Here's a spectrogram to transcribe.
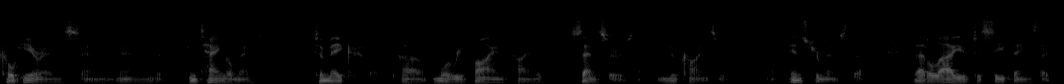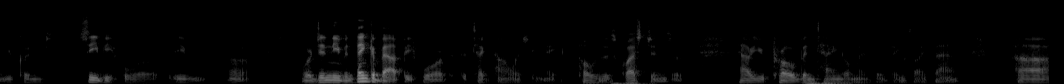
coherence and, and entanglement to make uh, more refined kind of sensors, new kinds of uh, instruments that that allow you to see things that you couldn't see before, even uh, or didn't even think about before. But the technology poses questions of how you probe entanglement and things like that. Uh,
